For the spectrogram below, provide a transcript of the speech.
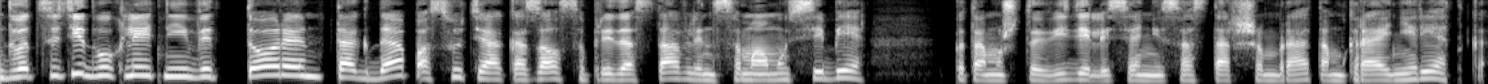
22-летний Витторе тогда, по сути, оказался предоставлен самому себе, потому что виделись они со старшим братом крайне редко.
